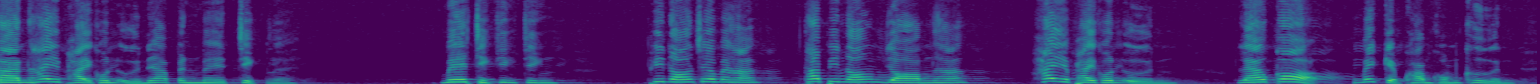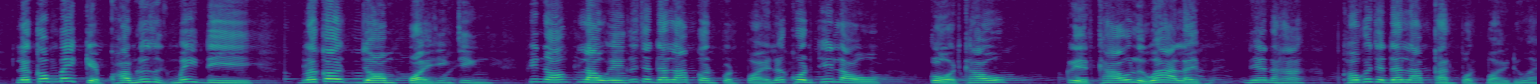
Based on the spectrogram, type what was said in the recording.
การให้ภัยคนอื่นเนี่ยเป็น magic เลย magic จริง ๆ พี่น้องเชื่อไหมคะถ้าพี่น้องยอมนะคะให้อภัยคนอื่น แล้วก็ไม่เก็บความขมขื่นแล้วก็ไม่เก็บความรู้สึกไม่ดี แล้วก็ยอมปล่อยจริง ๆ พี่น้องเราเองก็จะได้รับการปลดปล่อย และคนที่เราโกรธเขาเกลียดเขาหรือว่าอะไรเนี่ยนะคะ เขาก็จะได้รับการปลดปล่อยด้วย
